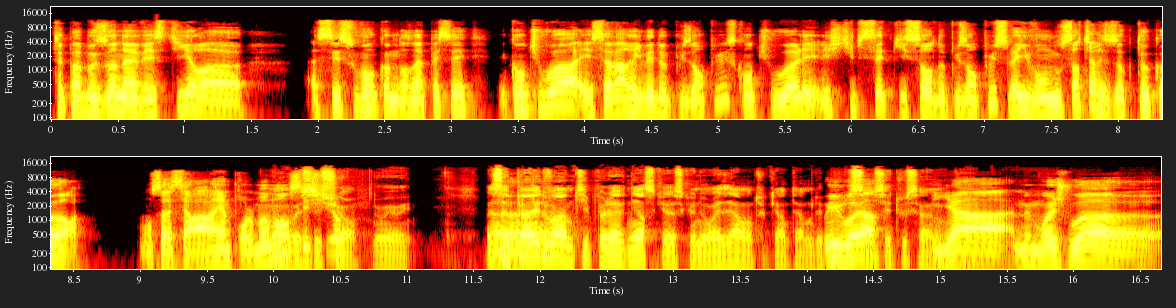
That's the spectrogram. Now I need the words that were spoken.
t'as pas besoin d'investir euh, assez souvent comme dans un PC. Et quand tu vois, et ça va arriver de plus en plus, quand tu vois les, les chipsets qui sortent de plus en plus, là, ils vont nous sortir des octo-core. Bon, ça sert à rien pour le moment, c'est sûr. Oui, oui. Mais ça Euh, permet de voir un petit peu l'avenir, ce que, ce que nous réserve en tout cas en termes de Oui, puissance voilà. et tout ça. Il y a, mais moi, je vois, euh,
